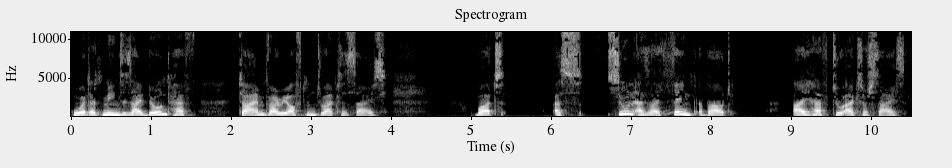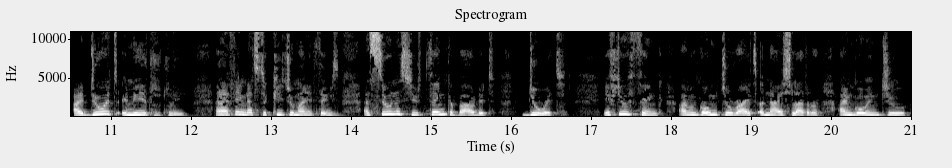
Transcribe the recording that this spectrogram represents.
What that means is I don't have time very often to exercise. But as soon as I think about I have to exercise, I do it immediately. And I think that's the key to many things. As soon as you think about it, do it. If you think, I'm going to write a nice letter, I'm going to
